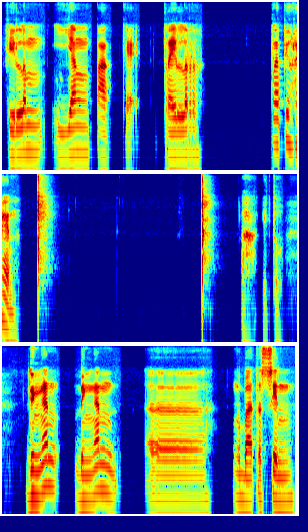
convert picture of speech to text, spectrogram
film yang pakai trailer clap your hand ah itu dengan dengan uh, ngebatasin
